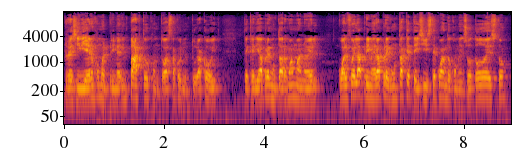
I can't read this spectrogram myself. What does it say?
recibieron como el primer impacto con toda esta coyuntura COVID. Te quería preguntar, Juan Manuel, ¿cuál fue la primera pregunta que te hiciste cuando comenzó todo esto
